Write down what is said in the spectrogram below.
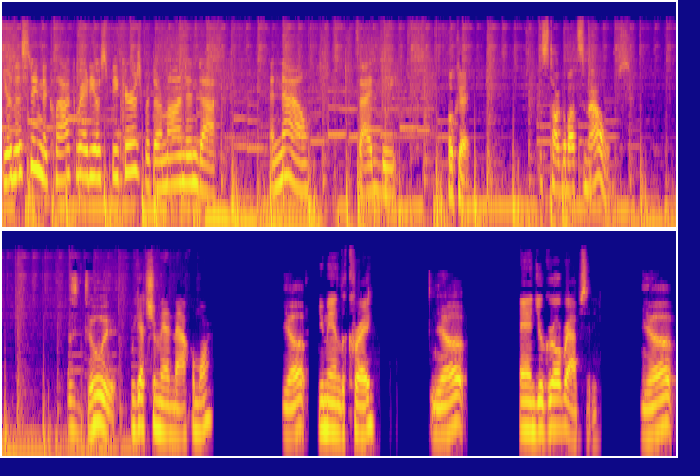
You're listening to Clock Radio Speakers with Armand and Doc. And now, Side B. Okay, let's talk about some albums. Let's do it. We got your man Macklemore, Yup. your man Lecrae, Yup. and your girl Rapsody. Yup.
